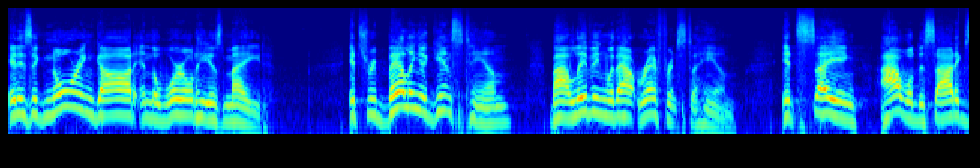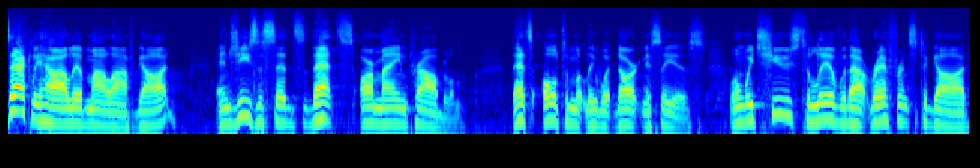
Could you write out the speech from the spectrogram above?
it is ignoring God and the world He has made. It's rebelling against Him by living without reference to Him. It's saying, I will decide exactly how I live my life, God. And Jesus says that's our main problem. That's ultimately what darkness is. When we choose to live without reference to God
